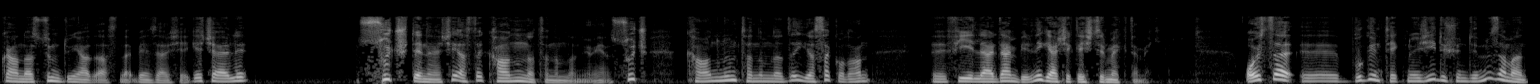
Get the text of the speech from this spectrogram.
kanunu tüm dünyada aslında benzer şey geçerli. Suç denen şey aslında kanunla tanımlanıyor. Yani suç kanunun tanımladığı yasak olan e, fiillerden birini gerçekleştirmek demek. Oysa e, bugün teknolojiyi düşündüğümüz zaman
